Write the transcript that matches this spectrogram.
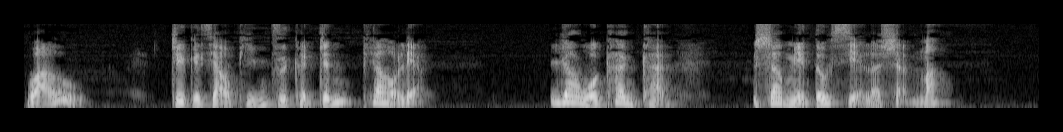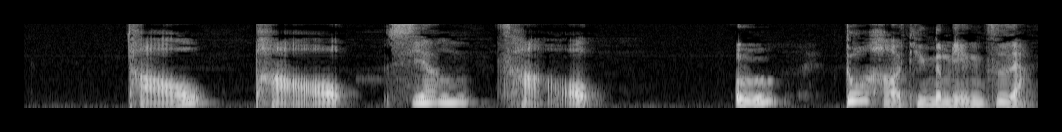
哇哦，这个小瓶子可真漂亮！让我看看，上面都写了什么？逃跑香草。哦，多好听的名字啊！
